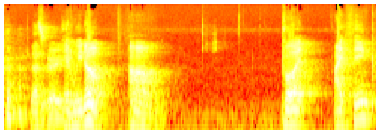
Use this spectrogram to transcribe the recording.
that's great. and we don't. Um, but I think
